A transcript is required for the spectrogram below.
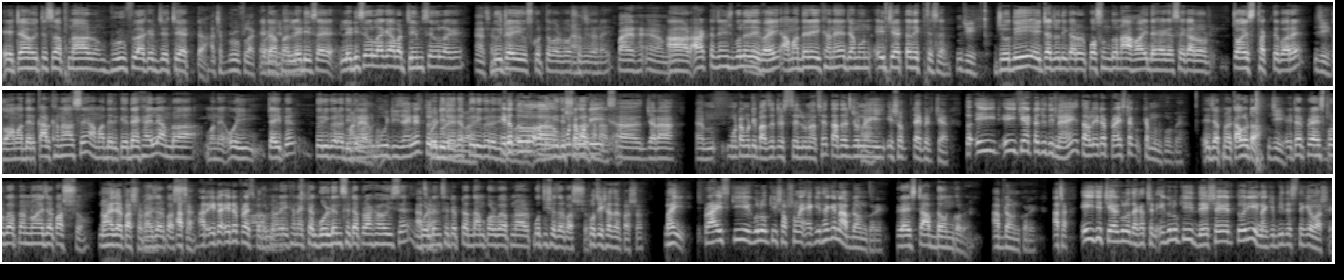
এটা হইতেছে আপনার ভ্রু ফ্লাকের যে চেয়ারটা আচ্ছা ব্রু ফ্ল্যাগ এটা আপনার লেডিস লেডিসেও লাগে আবার জেমসেও লাগে। আচ্ছা দুইটাই ইউজ করতে পারবে অসুবিধা নাই। পায়ের হ্যাঁ, আর আরেকটা জিনিস বলে দেই ভাই আমাদের এইখানে যেমন এই চেয়ারটা দেখতেছেন জি। যদি এইটা যদি কারোর পছন্দ না হয় দেখা গেছে কারোর চয়েস থাকতে পারে জি। তো আমাদের কারখানা আছে আমাদেরকে দেখাইলে আমরা মানে ওই টাইপের তৈরি করে দিতে মানে পারব। ওই ডিজাইনের তৈরি ডিজাইনের তৈরি করে দিতে এটা তো নিজস্ব মোটামুটি যারা মোটামুটি বাজেটের সেলুন আছে তাদের জন্য হ্যাঁ। এই এসব টাইপের চেয়ার তো এই এই চেয়ারটা যদি নেয় তাহলে এটার প্রাইসটা কেমন পড়বে? এই যে আপনার কালোটা জি। এটার প্রাইস পড়বে আপনার নয় হাজার পাঁচশো। নয় হাজার পাঁচশো নয় হাজার পাঁচশো। আচ্ছা আর এটা এটার প্রাইস কত আপনার এখানে একটা গোল্ডেন সেটআপ রাখা হয়েছে। আচ্ছা। গোল্ডেন সেটআপটার দাম পড়বে আপনার পঁচিশ হাজার পাঁচশো। পঁচিশ হাজার পাঁচশো। ভাই প্রাইস কি এগুলো কি সবসময় একই থাকে না আপ ডাউন করে? প্রাইসটা আপ ডাউন করে। আপ ডাউন করে। আচ্ছা এই যে চেয়ারগুলো দেখাচ্ছেন এগুলো কি দেশের তৈরি নাকি বিদেশ থেকেও আসে?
